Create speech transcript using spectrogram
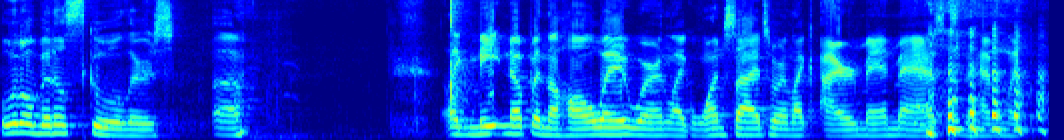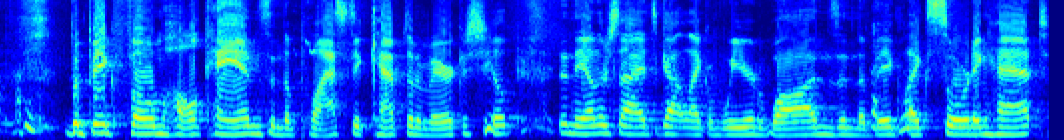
little middle schoolers, uh, like meeting up in the hallway wearing like one side's wearing like Iron Man masks and having like the big foam Hulk hands and the plastic Captain America shield. Then the other side's got like weird wands and the big like sorting hat.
